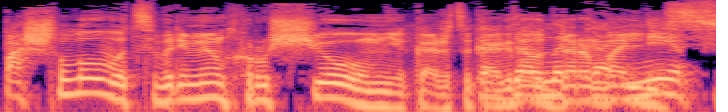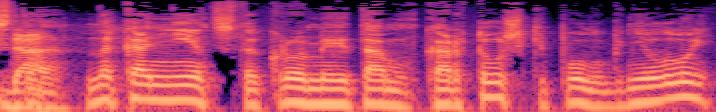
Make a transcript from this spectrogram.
пошло вот со времен Хрущева, мне кажется, когда, когда вот дорвались. Да. Наконец-то, кроме там картошки полугнилой,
